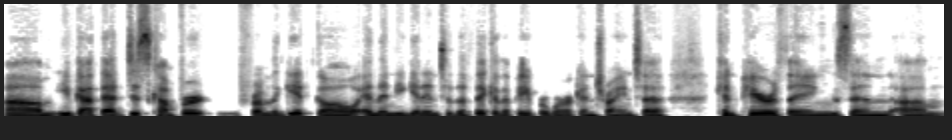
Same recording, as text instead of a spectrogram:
Um, you've got that discomfort from the get go, and then you get into the thick of the paperwork and trying to compare things. And um,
